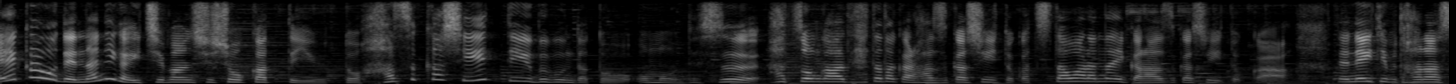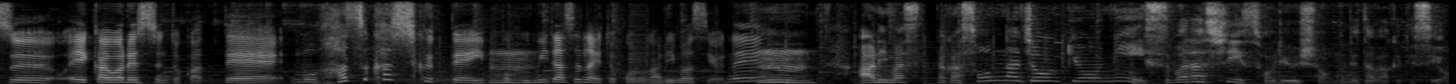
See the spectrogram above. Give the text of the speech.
英会話で何が一番支障かっていうと恥ずかしいっていう部分だと思うんです発音が下手だから恥ずかしいとか伝わらないから恥ずかしいとかでネイティブと話す英会話レッスンとかってもう恥ずかしくて一歩踏み出せないところがありますよね、うん、あります。だからそんな状況に素晴らしいソリューションが出たわけですよ。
